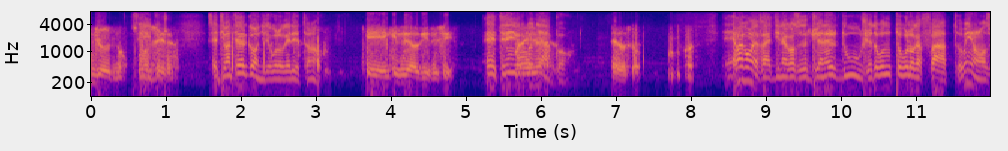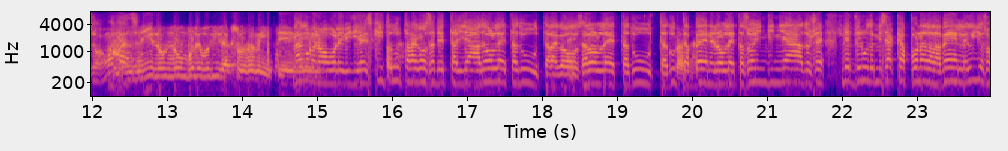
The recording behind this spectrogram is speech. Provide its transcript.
buongiorno. Sì, Buonasera. Senti, ma ti vergogni di quello che hai detto, no? E che ti devo dire, sì. Eh, te devi Ma è vergognare un po'. Eh, lo so. Eh, ma come fai a dire una cosa del genere, Duce, dopo tutto quello che ha fatto? Io non lo so. Cazzo- io non, non volevo dire assolutamente. ma come non lo volevi dire? Hai scritto tutta la cosa dettagliata, l'ho letta tutta la cosa, l'ho letta tutta, tutta Vabbè. bene, l'ho letta, sono indignato, cioè mi è venuto e mi si è accapponata la pelle, io so,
